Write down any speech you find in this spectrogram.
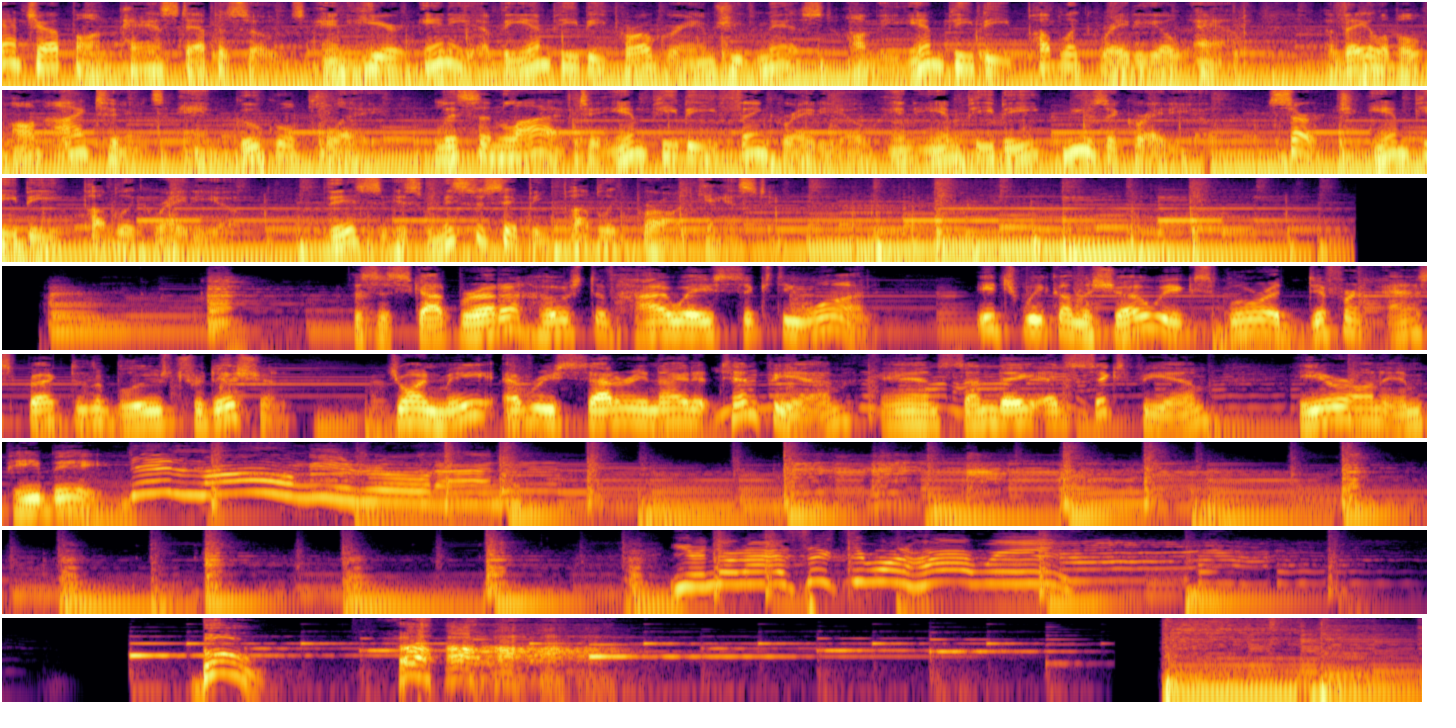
Catch up on past episodes and hear any of the MPB programs you've missed on the MPB Public Radio app. Available on iTunes and Google Play. Listen live to MPB Think Radio and MPB Music Radio. Search MPB Public Radio. This is Mississippi Public Broadcasting. This is Scott Barretta, host of Highway 61. Each week on the show, we explore a different aspect of the blues tradition. Join me every Saturday night at 10 p.m. and Sunday at 6 p.m. here on MPB. You know that 61 highway. Boo!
